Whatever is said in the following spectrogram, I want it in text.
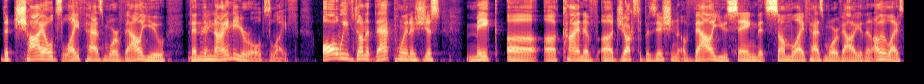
the child's life has more value than the 90 year old's life all we've done at that point is just make a, a kind of uh juxtaposition of values saying that some life has more value than other lives.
